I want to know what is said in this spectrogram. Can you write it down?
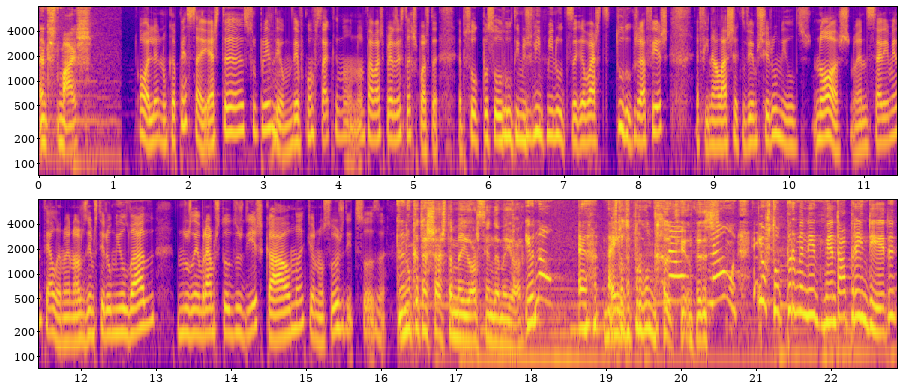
antes de mais. Olha, nunca pensei. Esta surpreendeu-me. Devo confessar que não, não estava à espera desta resposta. A pessoa que passou os últimos 20 minutos a gabar-se de tudo o que já fez, afinal acha que devemos ser humildes. Nós, não é necessariamente ela, não é? Nós devemos ter a humildade de nos lembrarmos todos os dias, calma, que eu não sou a Judite Souza. Nunca te achaste a maior sendo a maior? Eu não. Mas Estou-te a perguntar Não, apenas. não, eu estou permanentemente a aprender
